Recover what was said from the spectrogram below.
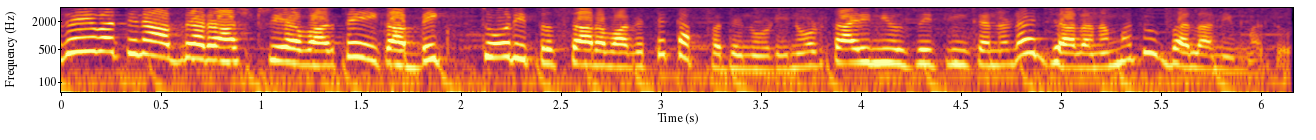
ಇದು ಇವತ್ತಿನ ಅಗ್ರ ರಾಷ್ಟ್ರೀಯ ವಾರ್ತೆ. ಈಗ ಬಿಗ್ ಸ್ಟೋರಿ ಪ್ರಸಾರವಾಗುತ್ತೆ. ತಪ್ಪದೆ ನೋಡಿ ನೋಡ್ತಾ ಇರಿ ನ್ಯೂಸ್ ಏಟಿನ್ ಕನ್ನಡ. ಜಾಲ ನಮ್ಮದು, ಬಲ ನಿಮ್ಮದು.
